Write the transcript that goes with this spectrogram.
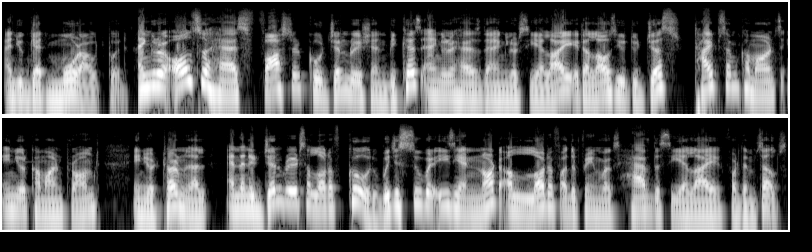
and you get more output. Angular also has faster code generation because Angular has the Angular CLI. It allows you to just type some commands in your command prompt in your terminal, and then it generates a lot of code, which is super easy and not a lot of other frameworks have the CLI for themselves.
